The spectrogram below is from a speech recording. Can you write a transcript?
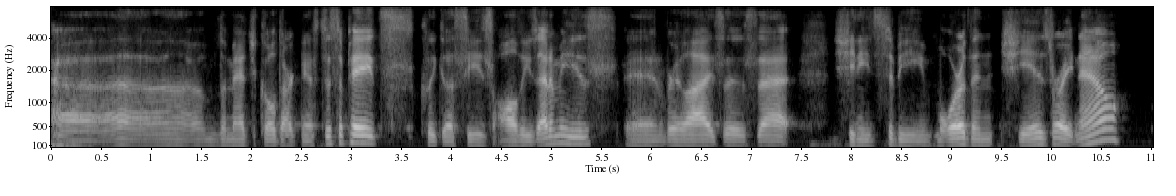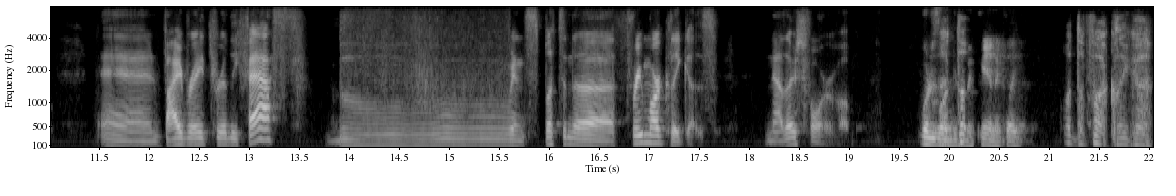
Uh, the magical darkness dissipates. Klika sees all these enemies and realizes that she needs to be more than she is right now and vibrates really fast and splits into three more Klikas. Now there's four of them. What does that What do the- mechanically? What the fuck, Klika?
